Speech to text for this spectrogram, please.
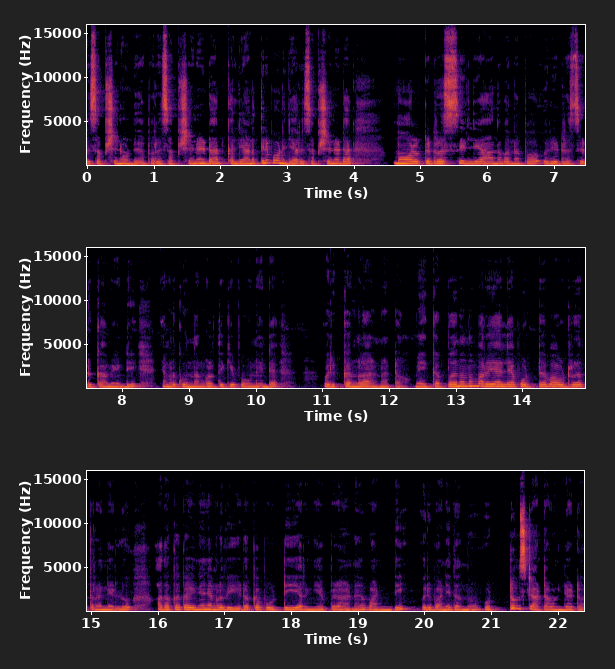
റിസപ്ഷനും ഉണ്ട്. അപ്പോൾ റിസപ്ഷൻ ഇടാൻ കല്യാണത്തിന് പോകണില്ല റിസപ്ഷൻ ഇടാൻ മോൾക്ക് ഡ്രസ്സ് ഇല്ല എന്ന് പറഞ്ഞപ്പോൾ ഒരു ഡ്രസ്സ് എടുക്കാൻ വേണ്ടി ഞങ്ങൾ കുന്നംകുളത്തേക്ക് പോകുന്നതിന്റെ ഒരുക്കങ്ങളാണ് കേട്ടോ. മേക്കപ്പ് എന്നൊന്നും പറയാനില്ല. പൊട്ട് പൗഡർ അത്ര തന്നെ ഉള്ളൂ. അതൊക്കെ കഴിഞ്ഞ് ഞങ്ങൾ വീടൊക്കെ പൂട്ടി ഇറങ്ങിയപ്പോഴാണ് വണ്ടി ഒരു പണി തന്നു. ഒട്ടും സ്റ്റാർട്ടാവുന്നില്ല കേട്ടോ.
